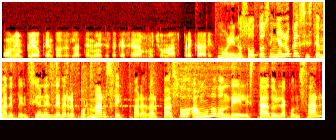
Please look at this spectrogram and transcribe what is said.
un empleo que entonces la tendencia es a que sea mucho más precario. Moreno Soto señaló que el sistema de pensiones debe reformarse para dar paso a uno donde el Estado y la CONSAR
